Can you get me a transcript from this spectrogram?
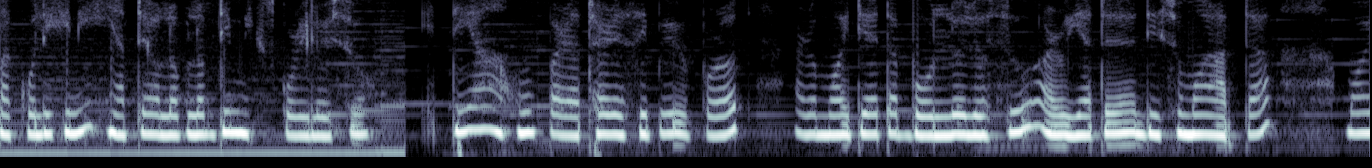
বাকলিখিনি ইয়াতে অলপ অলপ দি মিক্স কৰি লৈছোঁ। এতিয়া আহোঁ পাৰাঠা ৰেচিপিৰ ওপৰত আৰু মই এতিয়া এটা বল লৈ লৈছোঁ আৰু ইয়াতে দিছোঁ মই আটা। মই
